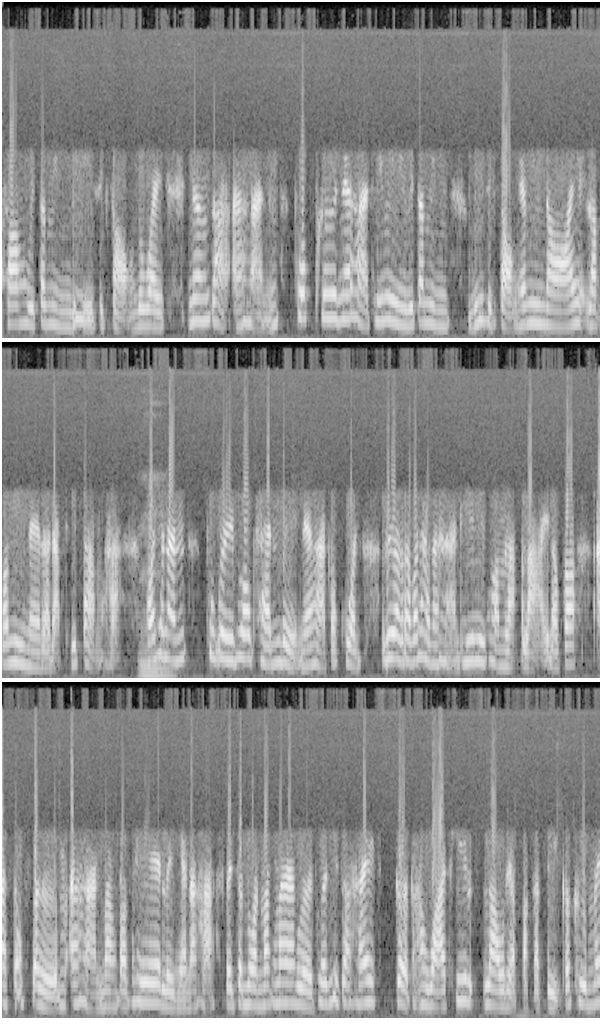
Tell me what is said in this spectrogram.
พร่องวิตามิน B12 ด้วย เนื่องจากอาหารพวกพืชเนี่ยค่ะ ที่มีวิตามิน B12 เนี่ยมีน้อย แล้วก็มีในระดับที่ต่ำค่ะ เพราะฉะนั้นผู้บริโภคแพลนต์เบสเนี่ยค่ะ ก็ควรเลือกรับประทานอาหารที่มีความหลากหลาย แล้วก็อาจจะเสริมอาหารบางประเภทอะไรเงี้ยนะคะ เป็นจำนวนมาก ๆ เลยเพื่อที่จะให้ เกิดภาวะที่เราเนี่ยปกติก็คือไม่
